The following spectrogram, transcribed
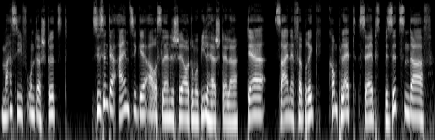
massiv unterstützt. Sie sind der einzige ausländische Automobilhersteller, der seine Fabrik komplett selbst besitzen darf.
